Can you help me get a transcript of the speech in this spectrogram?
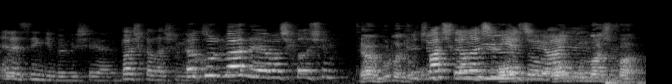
Enes'in gibi bir şey yani. Başkalaşım. Ya kurbağa ne ya başkalaşım? Yani buradaki Küçük- Başkalaşım büyüğe geçiyor. Aynen. olgunlaşma,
